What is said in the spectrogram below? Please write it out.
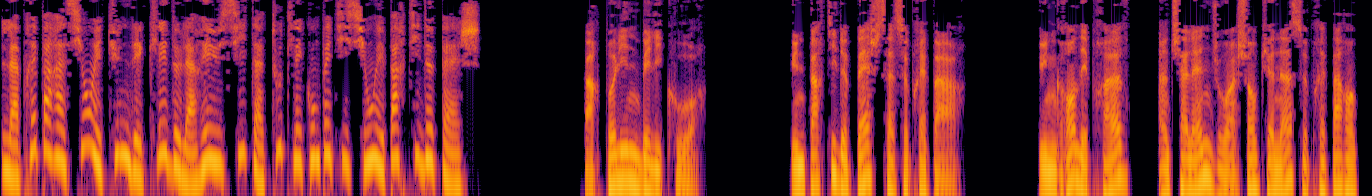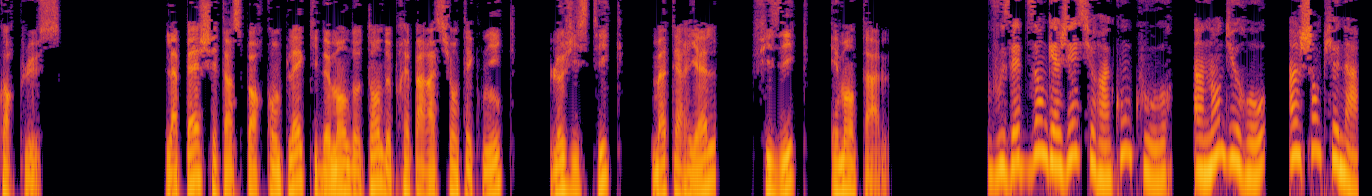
La préparation est une des clés de la réussite à toutes les compétitions et parties de pêche. Par Pauline Bellicourt. Une partie de pêche ça se prépare. Une grande épreuve, un challenge ou un championnat se prépare encore plus. La pêche est un sport complet qui demande autant de préparation technique, logistique, matérielle, physique, et mentale. Vous êtes engagé sur un concours, un enduro, un championnat.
